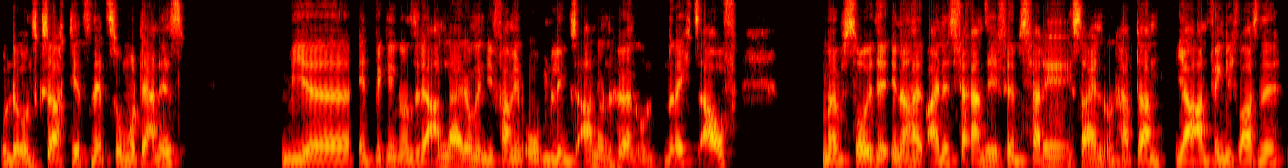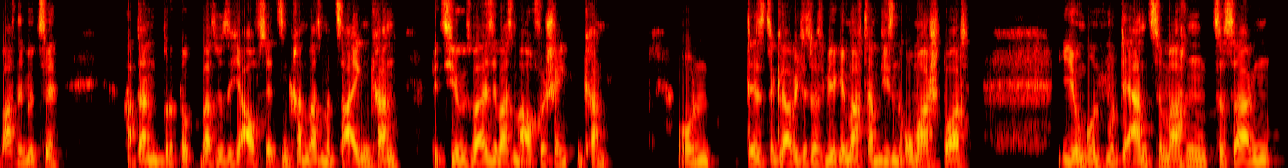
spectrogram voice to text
unter uns gesagt jetzt nicht so modern ist. Wir entwickeln unsere Anleitungen, die fangen oben links an und hören unten rechts auf. Man sollte innerhalb eines Fernsehfilms fertig sein und hat dann, ja, anfänglich war es eine, war es eine Mütze, hat dann ein Produkt, was man sich aufsetzen kann, was man zeigen kann, beziehungsweise was man auch verschenken kann. Und das ist, glaube ich, das, was wir gemacht haben, diesen Oma-Sport jung und modern zu machen, zu sagen,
